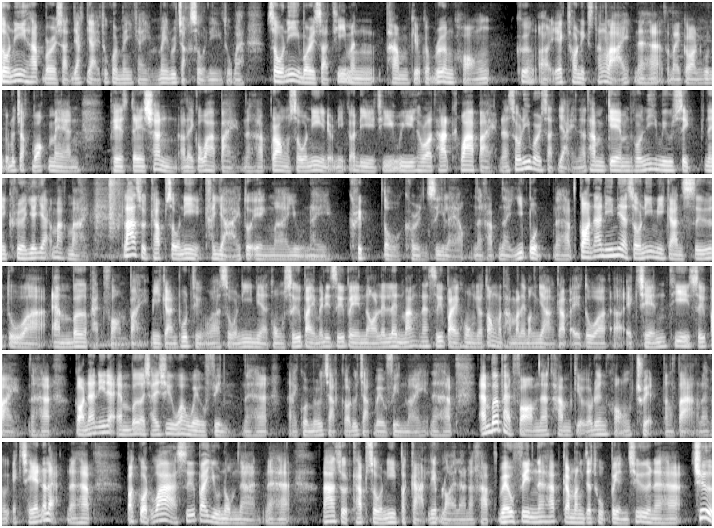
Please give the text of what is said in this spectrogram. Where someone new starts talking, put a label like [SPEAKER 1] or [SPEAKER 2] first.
[SPEAKER 1] Sony ครับบริษัทยักษ์ใหญ่ทุกคนไม่ใครไม่รู้จัก Sony ถูกไหม Sony บริษัทที่มันทำเกี่ยวกับเรื่องของเครื่องเอิเล็กทรอนิกส์ทั้งหลายนะฮะ สมัยก่อนคุณก็รู้จัก Walkman PlayStation อะไรก็ว่าไปนะครับ กล้อง Sony เดี๋ยวนี้ก็ดีทีวีโทรทัศน์ว่าไปนะ Sony บริษัทใหญ่นะทำเกม Sony Music ในเครือเยอะแยะมากมาย ล่าสุดครับ Sony ขยายตัวเองมาอยู่ใน คริปโตเคอเรนซีแล้วนะครับในญี่ปุ่นนะครับก่อนหน้านี้เนี่ยโซนี่มีการซื้อตัว Amber Platform ไป มีการพูดถึงว่า Sony เนี่ยคงซื้อไปไม่ได้ซื้อไปนอนเล่น ๆ มั้งนะ ซื้อไปคงจะต้องมาทำอะไรบางอย่างกับไอตัวเอ่อ exchange ที่ซื้อไปนะฮะก่อนหน้านี้เนี่ย Amber ใช้ชื่อว่า Wellfin นะฮะหลายคนไม่รู้จักก็รู้จัก Wellfin ไหมนะครับ Amber Platform นะทำเกี่ยวกับเรื่องของเทรดต่างๆนะก็ exchange นั่นแหละนะครับปรากฏว่าซื้อไปอยู่นมนานนะฮะ ล่าสุดครับ Sony ประกาศเรียบร้อยแล้วนะครับ w e l f i n นะครับกำลังจะถูกเปลี่ยนชื่อนะฮะชื่อ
